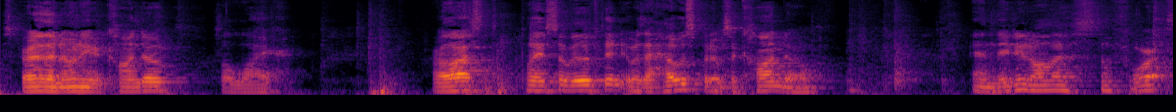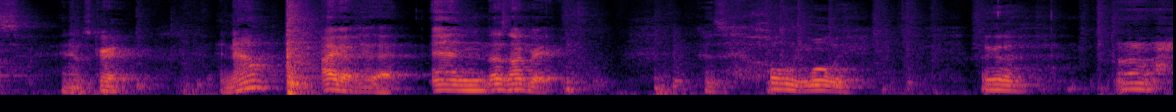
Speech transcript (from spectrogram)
is better than owning a condo is a liar. Our last place that we lived in, it was a house, but it was a condo. And they did all that stuff for us, and it was great. And now I gotta do that, and that's not great. Because holy moly, I gotta, uh, I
